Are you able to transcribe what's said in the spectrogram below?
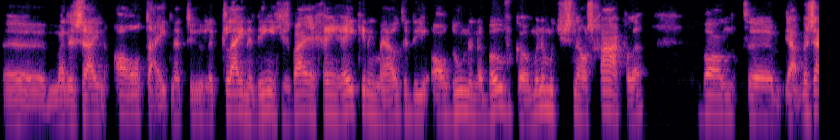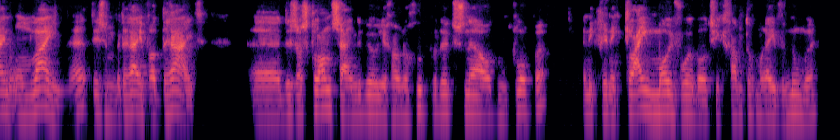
Eh, maar er zijn altijd natuurlijk kleine dingetjes waar je geen rekening mee houdt die aldoende naar boven komen. Dan moet je snel schakelen. Want eh, ja, we zijn online. Hè? Het is een bedrijf wat draait. Eh, dus als klant zijn, dan wil je gewoon een goed product snel doen kloppen. En ik vind een klein mooi voorbeeldje, ik ga hem toch maar even noemen.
